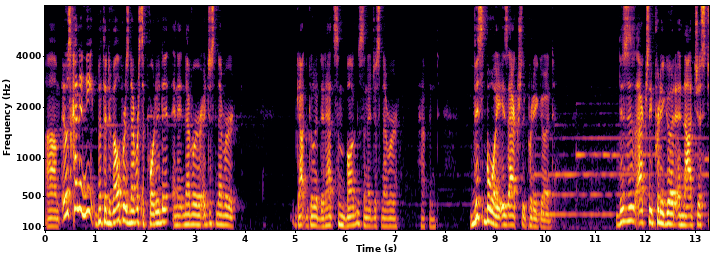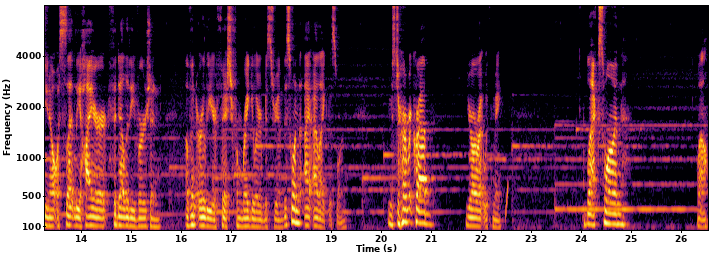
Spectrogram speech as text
Um, it was kind of neat, but the developers never supported it, and it never, it just never got good. It had some bugs, and it just never happened. This boy is actually pretty good. This is actually pretty good and not just, you know, a slightly higher fidelity version of an earlier fish from regular Abyssrium. This one, I, I like this one. Mr. Hermit Crab, you're alright with me. Black Swan, well,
